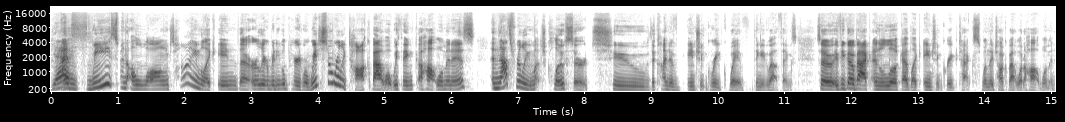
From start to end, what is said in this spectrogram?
Yes. And we spend a long time like in the earlier medieval period where we just don't really talk about what we think a hot woman is. And that's really much closer to the kind of ancient Greek way of thinking about things. So if you go back and look at like ancient Greek texts when they talk about what a hot woman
